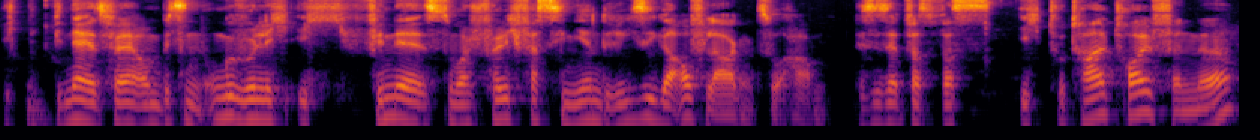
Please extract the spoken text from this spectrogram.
ich bin ja jetzt vielleicht auch ein bisschen ungewöhnlich. Ich finde es zum Beispiel völlig faszinierend, riesige Auflagen zu haben. Das ist etwas, was ich total toll finde,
